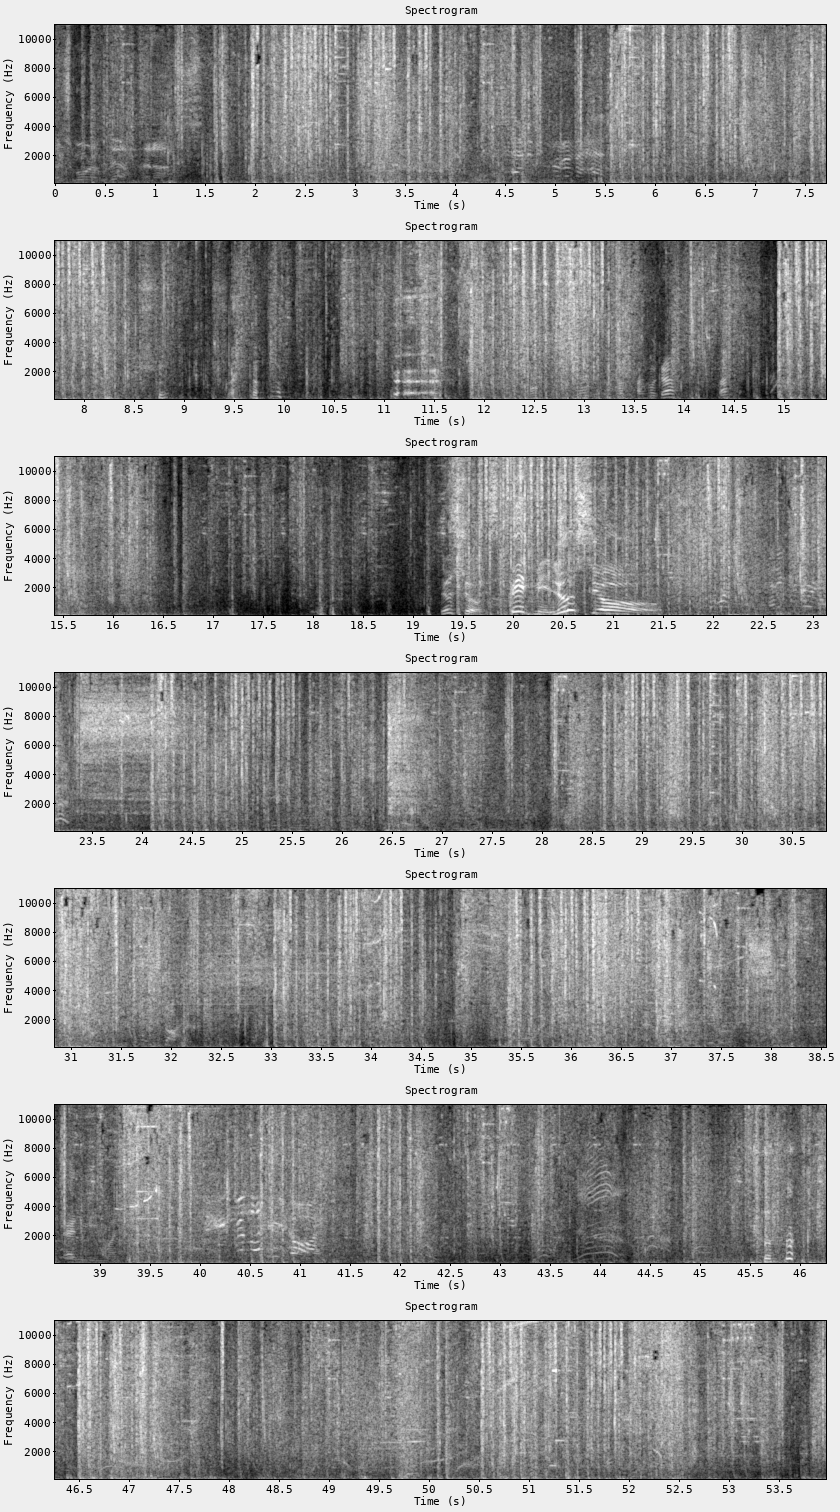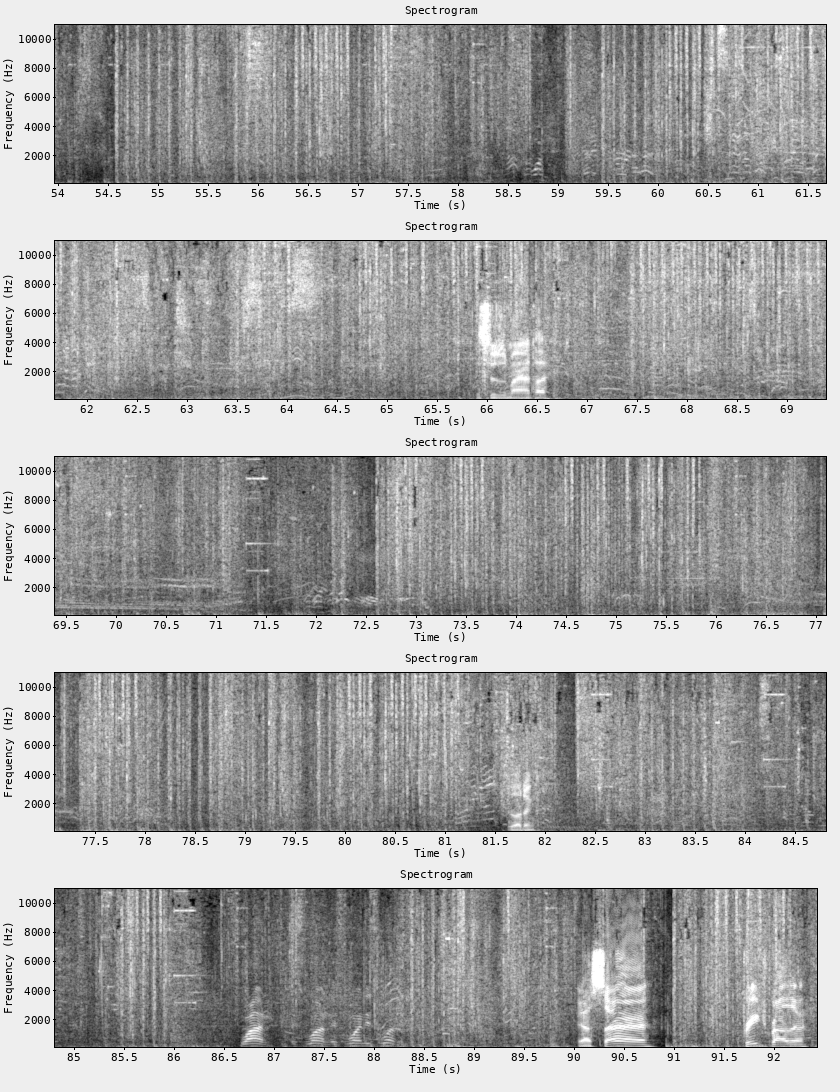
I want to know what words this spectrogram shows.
There's more of them than us. Oh, grab. Back. Lucio, speed me, Lucio! This is my anti. Reloading. One. It's one. It's one. It's one. Yes, sir. Preach, brother.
